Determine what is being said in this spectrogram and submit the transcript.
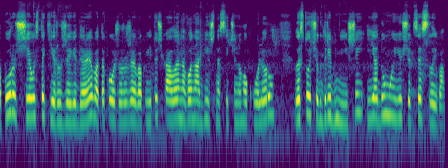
А поруч ще ось такі рожеві дерева, також рожева квіточка, але вона більш насиченого кольору. Листочок дрібніший, і я думаю, що це слива.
